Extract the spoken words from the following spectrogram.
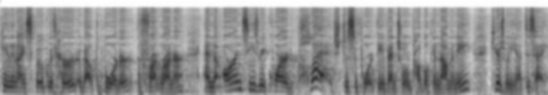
Kailey and I spoke with Hurd about the border, the frontrunner, and the RNC's required pledge to support the eventual Republican nominee. Here's what he had to say.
